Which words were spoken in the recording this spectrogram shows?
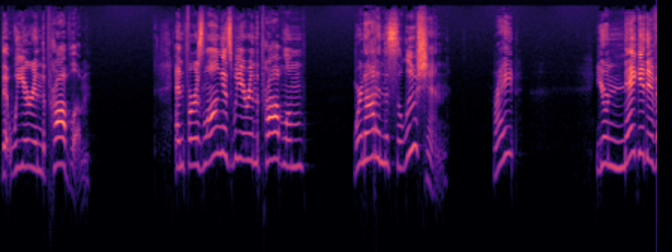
that we are in the problem. And for as long as we are in the problem, we're not in the solution, right? Your negative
